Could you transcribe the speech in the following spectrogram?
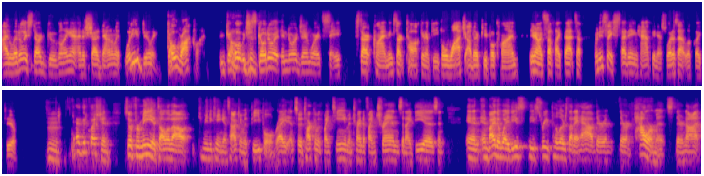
I literally started googling it and just shut it down. I'm like, what are you doing? Go rock climb. Go just go to an indoor gym where it's safe. Start climbing. Start talking to people. Watch other people climb. You know, and stuff like that. So when you say studying happiness, what does that look like to you? Mm. Yeah, good question. So for me, it's all about communicating and talking with people, right? And so talking with my team and trying to find trends and ideas and and and by the way, these these three pillars that I have, they're they're empowerments. They're not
